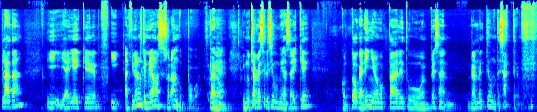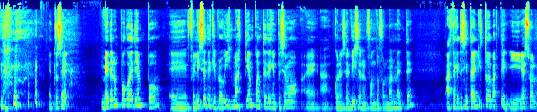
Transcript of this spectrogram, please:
plata. Y, y ahí hay que. Y al final lo terminamos asesorando un poco. Claro. Eh, y muchas veces le decimos, mira, ¿sabéis qué? Con todo cariño, compadre, tu empresa realmente es un desastre. Entonces, métele un poco de tiempo, eh, felices de que probís más tiempo antes de que empecemos eh, a- con el servicio, en el fondo, formalmente, hasta que te sintáis listo de partir. Y eso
